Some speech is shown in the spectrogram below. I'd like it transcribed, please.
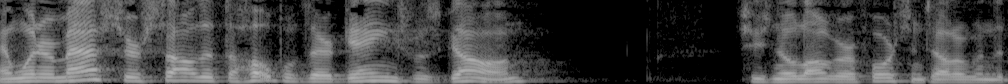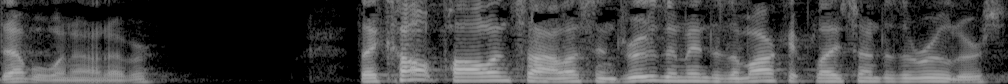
And when her master saw that the hope of their gains was gone, she's no longer a fortune teller when the devil went out of her, they caught Paul and Silas and drew them into the marketplace under the rulers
